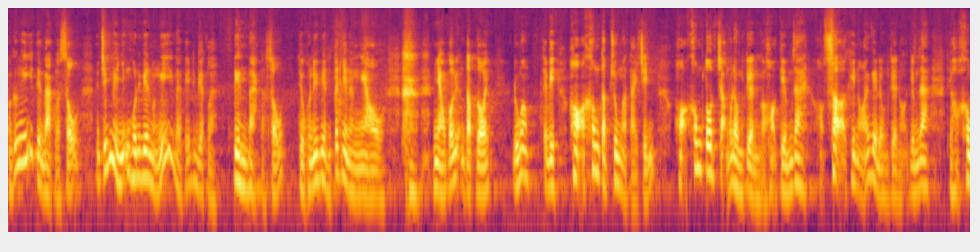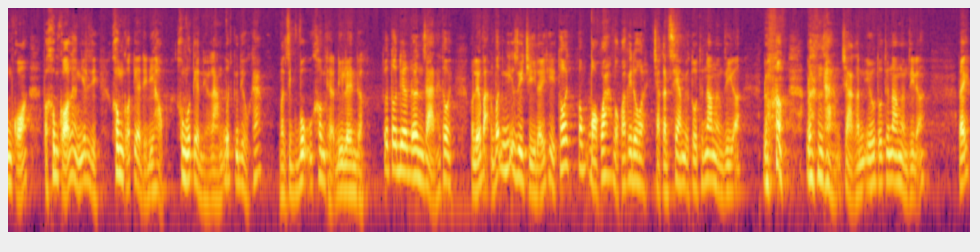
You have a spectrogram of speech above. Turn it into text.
mà cứ nghĩ tiền bạc là xấu. Nên chính vì những huấn luyện viên mà nghĩ về cái việc là tiền bạc là xấu, thì huấn luyện viên tất nhiên là nghèo nghèo có luyện tập rồi, đúng không? Tại vì họ không tập trung vào tài chính, họ không tôn trọng cái đồng tiền của họ kiếm ra, họ sợ khi nói về đồng tiền họ kiếm ra thì họ không có, và không có là nghĩa là gì? Không có tiền để đi học, không có tiền để làm bất cứ điều khác và dịch vụ cũng không thể đi lên được. Tôi tôi đơn giản thế thôi, còn nếu bạn vẫn nghĩ duy trì đấy thì thôi, không, bỏ qua bỏ qua video này, chả cần xem yếu tố thứ năm làm gì nữa, đúng không? Đơn giản, chả cần yếu tố thứ năm làm gì nữa đấy,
